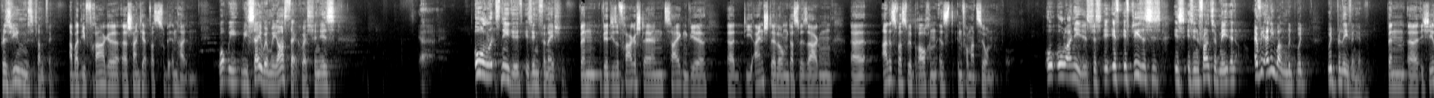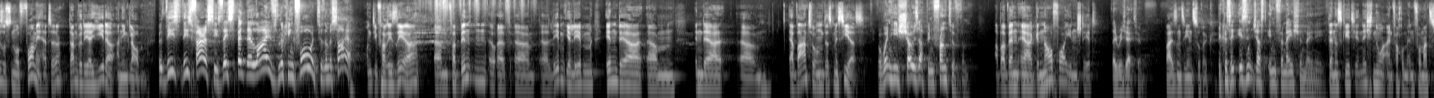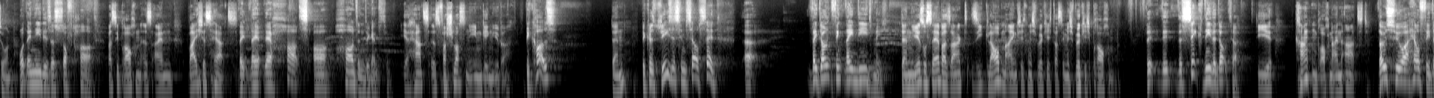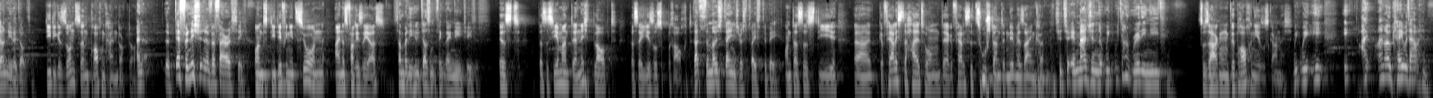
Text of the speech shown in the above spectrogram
presumes something. aber die Frage äh, scheint ja etwas zu beinhalten. What we, we say when we ask that question is uh, all that's needed is information. Wenn wir diese Frage stellen, zeigen wir äh, die Einstellung, dass wir sagen, äh, alles, was wir brauchen, ist Information. All, all I need is just if, if Jesus is, is, is in front of me, then every, anyone would, would, would believe in him. Wenn äh, ich Jesus nur vor mir hätte, dann würde ja jeder an ihn glauben. But these, these Pharisees, they spent their lives looking forward to the Messiah. Und die Pharisäer ähm, verbinden äh, äh, äh, leben ihr Leben in der, ähm, in der ähm, Erwartung des Messias. But when he shows up in front of them, Aber wenn er genau vor ihnen steht, they reject him. weisen sie ihn zurück. Because it isn't just information they need. Denn es geht hier nicht nur einfach um Information. What they need is a soft heart. Was sie brauchen, ist ein weiches Herz. They, they, their hearts are hardened against him. Ihr Herz ist verschlossen ihm gegenüber. Because, Denn, because Jesus himself said, uh, they don't think they need me. denn Jesus selber sagt, sie glauben eigentlich nicht wirklich, dass sie mich wirklich brauchen. The, the, the sick need a doctor. Die Kranken brauchen einen Arzt. Those who are healthy don't need a doctor. Die, die gesund sind, brauchen keinen Doktor. And the definition of a Pharisee, Und die Definition eines Pharisäers somebody who doesn't think they need Jesus. ist, das ist jemand, der nicht glaubt, dass er Jesus braucht. That's the most dangerous place to be. Und das ist die äh, gefährlichste Haltung, der gefährlichste Zustand, in dem wir sein können. To, to imagine that we, we don't really need him. Zu sagen, wir brauchen Jesus gar nicht. We, we, he, he, I, I'm okay without him.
